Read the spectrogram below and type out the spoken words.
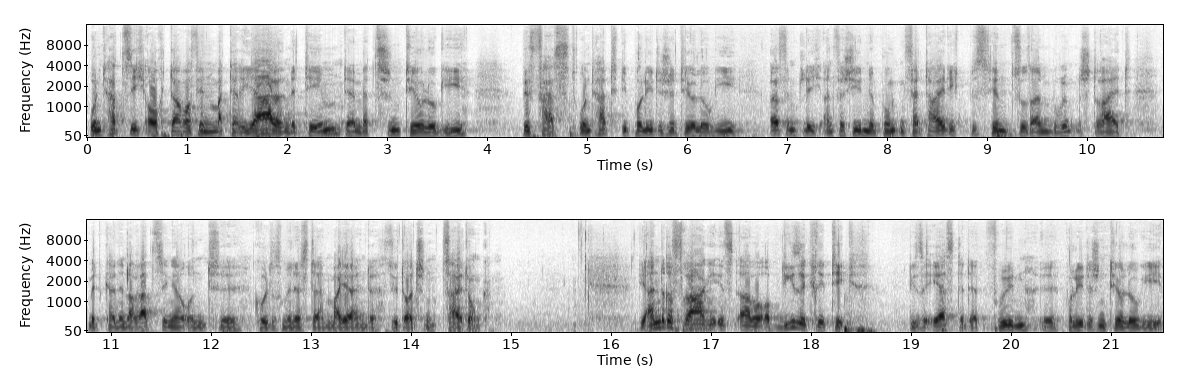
und hat sich auch daraufhin Material mit Themen der Metzschen Theologie befasst und hat die politische Theologie öffentlich an verschiedenen Punkten verteidigt, bis hin zu seinem berühmten Streit mit Kardinal Ratzinger und äh, Kultusminister Mayer in der Süddeutschen Zeitung. Die andere Frage ist aber, ob diese Kritik, diese erste der frühen äh, politischen Theologie,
